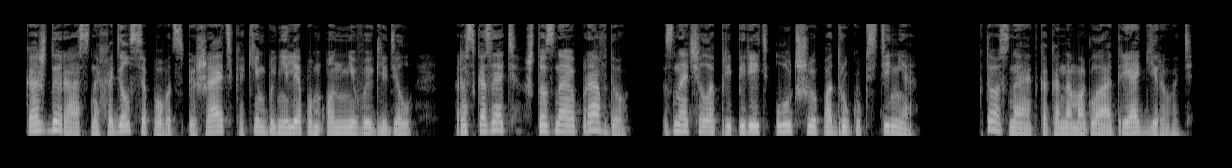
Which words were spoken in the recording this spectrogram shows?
Каждый раз находился повод сбежать, каким бы нелепым он ни выглядел. Рассказать, что знаю правду, значило припереть лучшую подругу к стене. Кто знает, как она могла отреагировать.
